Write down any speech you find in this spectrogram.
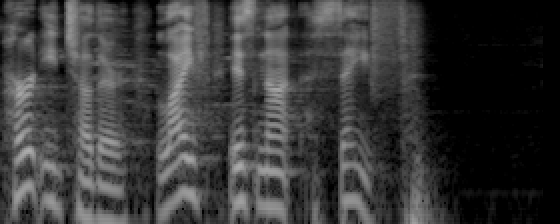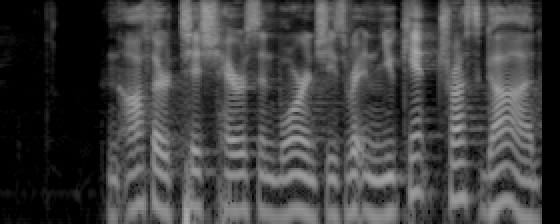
hurt each other. Life is not safe an author, Tish Harrison Warren, she's written, You can't trust God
